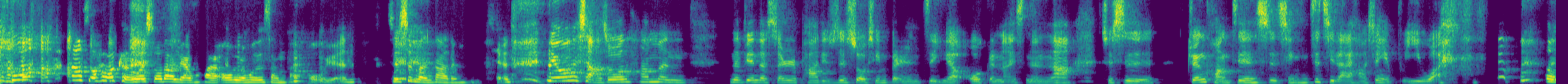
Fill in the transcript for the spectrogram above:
到时候他可能会收到两百欧元或者三百欧元。这是蛮大的一笔钱，因为我想说，他们那边的生日 party 就是寿星本人自己要 organize 的，那就是捐款这件事情自己来好像也不意外。嗯，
